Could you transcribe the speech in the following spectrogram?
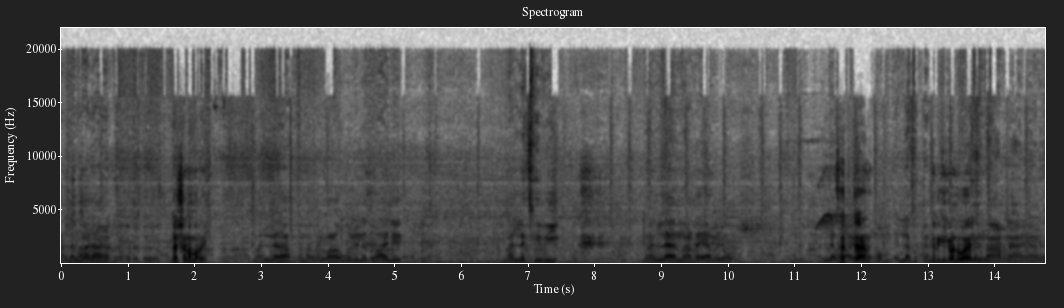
നല്ല നാലാന ലക്ഷണം പറയും. നല്ലതാ. കണ്ട? ഒരു വളവ് പോലും ഇല്ലാത്ത വാൽ. നല്ല ചെവി. നല്ല നടയാമരോ നല്ല സെറ്റാണ് എല്ലാം സെറ്റാണ് നാടൻ ആനയാണ്.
